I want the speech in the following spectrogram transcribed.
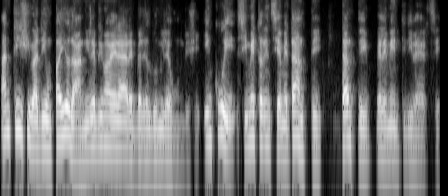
anticipa di un paio d'anni le primavere arabe del 2011, in cui si mettono insieme tanti tanti elementi diversi,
